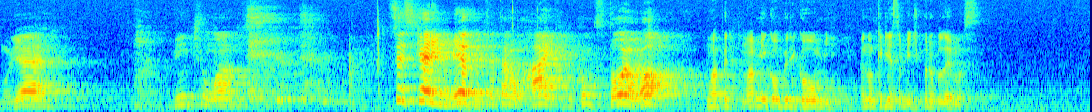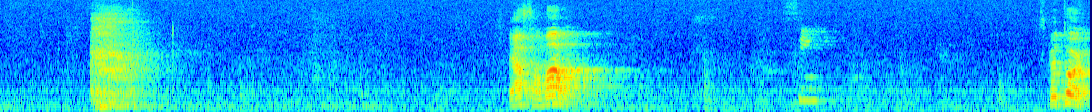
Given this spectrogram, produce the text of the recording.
mulher, 21 anos. Vocês querem mesmo enfrentar o Reich que conquistou a Europa? Um, um amigo obrigou-me. Eu não queria saber de problemas. É a sua mala? Inspetor,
